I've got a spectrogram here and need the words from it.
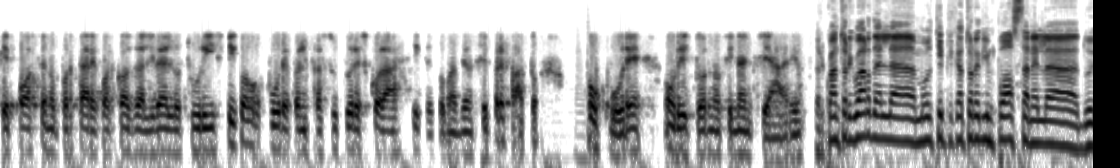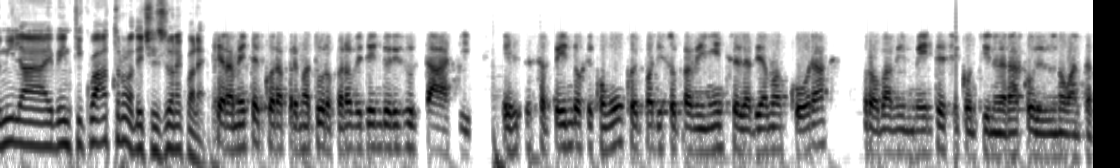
che possano portare qualcosa a livello turistico oppure per infrastrutture scolastiche come abbiamo sempre fatto oppure un ritorno finanziario. Per quanto riguarda il moltiplicatore d'imposta nel 2024 la decisione qual è? Chiaramente è ancora prematuro però vedendo i risultati e sapendo che comunque un po' di sopravvenienze le abbiamo ancora probabilmente si continuerà con il 90%.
